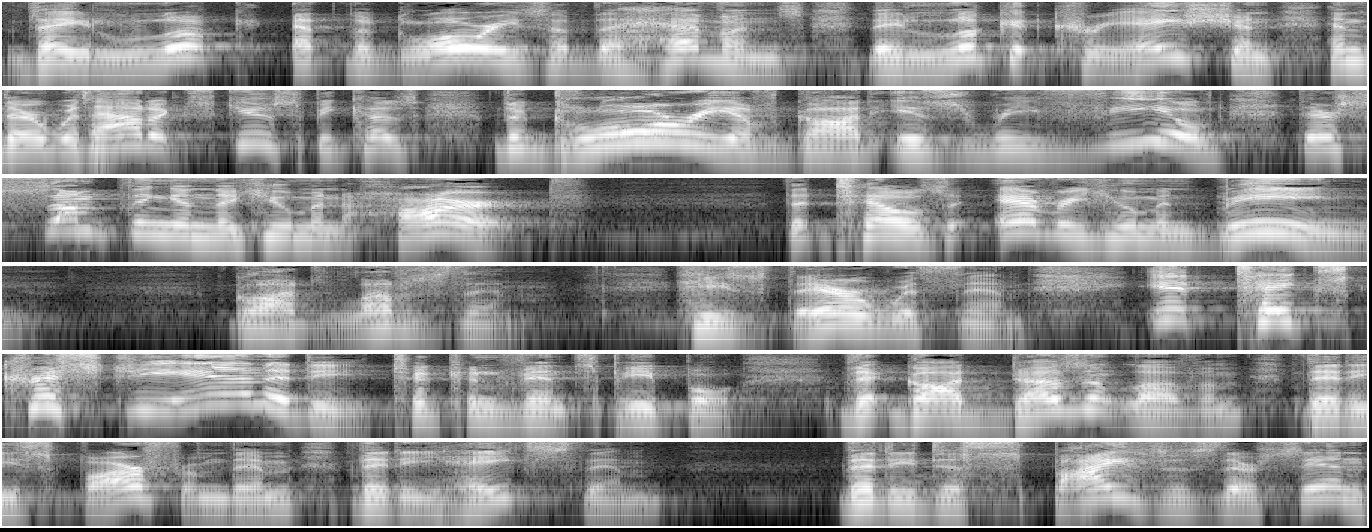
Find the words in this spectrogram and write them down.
they look at the glories of the heavens, they look at creation, and they're without excuse because the glory of God is revealed. There's something in the human heart that tells every human being God loves them. He's there with them. It takes Christianity to convince people that God doesn't love them, that He's far from them, that He hates them, that He despises their sin.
